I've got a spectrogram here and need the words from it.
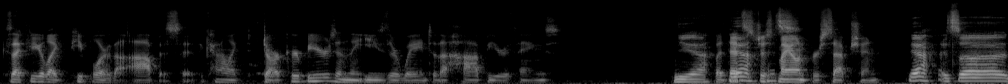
because I feel like people are the opposite. They kind of like the darker beers and they ease their way into the hoppier things. Yeah. But that's Yeah, just my own perception. Yeah, it's uh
